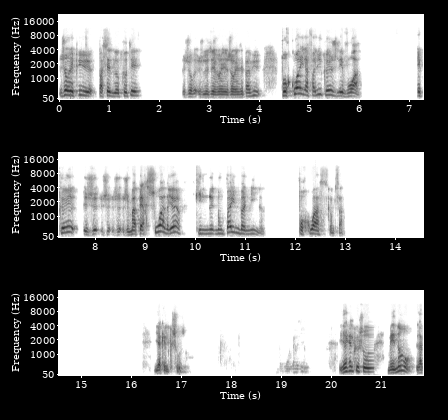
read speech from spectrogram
J'aurais pu passer de l'autre côté, je ne les, ai pas vus. Pourquoi il a fallu que je les voie? Et que je, je m'aperçois d'ailleurs qu'ils n'ont pas une bonne mine. Pourquoi c'est comme ça? Il y a quelque chose. Il y a quelque chose. Mais non, la,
